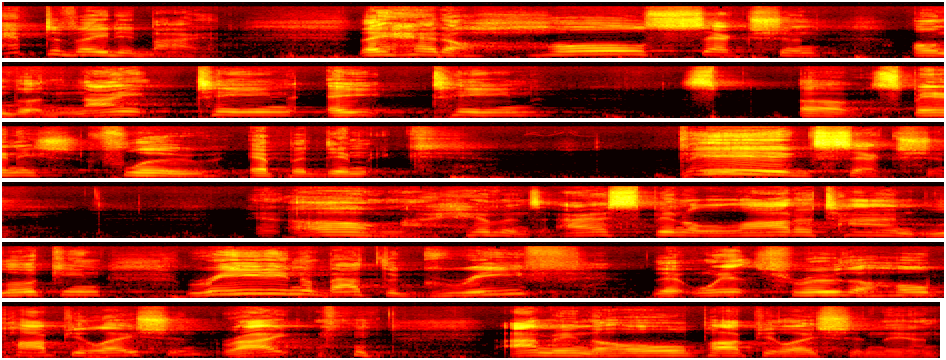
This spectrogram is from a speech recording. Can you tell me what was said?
captivated by it. They had a whole section on the 1918 uh, Spanish flu epidemic. Big section. And oh my heavens, I spent a lot of time looking, reading about the grief that went through the whole population, right? I mean, the whole population then.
